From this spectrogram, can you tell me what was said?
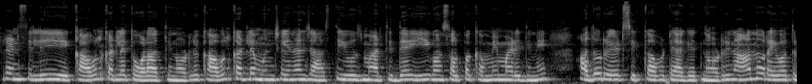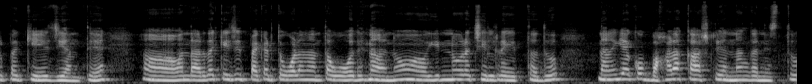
ಫ್ರೆಂಡ್ಸ್ ಇಲ್ಲಿ ಕಾವಲ್ ಕಡಲೆ ತೊಗೊಳತ್ತೀನಿ ನೋಡ್ರಿ. ಕಾವಲ್ ಕಡಲೆ ಮುಂಚೆಯಿಂದ ಜಾಸ್ತಿ ಯೂಸ್ ಮಾಡ್ತಿದ್ದೆ, ಈಗ ಒಂದು ಸ್ವಲ್ಪ ಕಮ್ಮಿ ಮಾಡಿದ್ದೀನಿ. ಅದು ರೇಟ್ ಸಿಕ್ಕಾಪಟ್ಟೆ ಆಗೈತೆ ನೋಡ್ರಿ. ನಾನ್ನೂರ ಐವತ್ತು ರೂಪಾಯಿ ಕೆ ಜಿ ಅಂತೆ ಒಂದು ಅರ್ಧ ಕೆ ಜಿದು ಪ್ಯಾಕೆಟ್ ತೊಗೊಳ್ಳೋಣ ಅಂತ ಹೋದೆ ನಾನು. ಇನ್ನೂರ ಚಿಲ್ಲರೆ ಇತ್ತದು. ನನಗೆ ಯಾಕೋ ಬಹಳ ಕಾಸ್ಟ್ಲಿ ಅನ್ನಂಗೆ ಅನ್ನಿಸ್ತು.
